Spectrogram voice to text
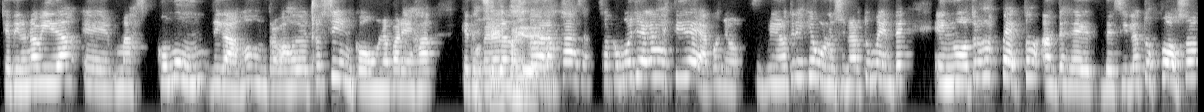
que tiene una vida eh, más común, digamos, un trabajo de 8-5, una pareja que te espera en la todas las casas. O sea, ¿cómo llegas a esta idea? Coño, primero tienes que evolucionar tu mente en otros aspectos antes de decirle a tu esposo,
